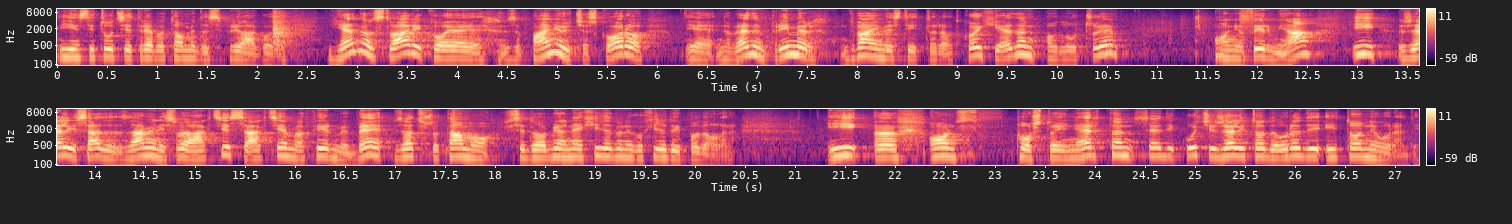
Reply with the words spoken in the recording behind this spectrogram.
i institucije treba tome da se prilagode. Jedna od stvari koja je zapanjujuća skoro je naveden primer dva investitora, od kojih jedan odlučuje, on je u firmi A, i želi sad da zameni svoje akcije sa akcijama firme B, zato što tamo se dobija ne hiljadu, nego hiljadu i po dolara. I uh, on pošto je inertan, sedi kući, želi to da uradi i to ne uradi.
